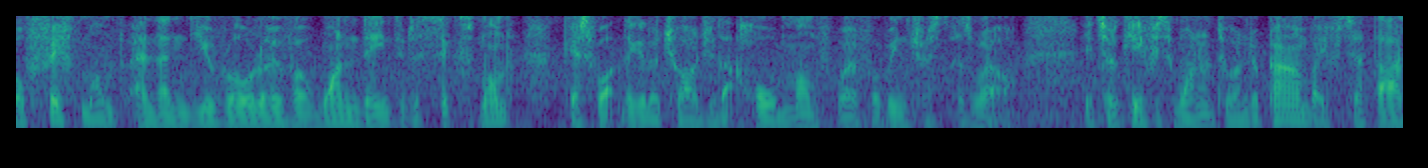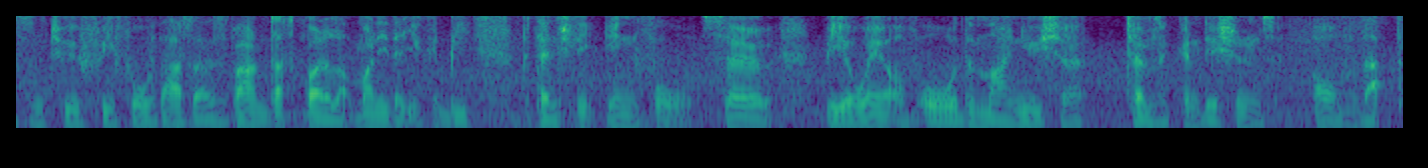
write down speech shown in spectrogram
or fifth month and then you roll over one day into the sixth month, guess what? They're going to charge you that whole month worth of interest as well. It's okay if it's one or two hundred pound, but if it's a thousand, two, three, four thousand pound, that's quite a lot of money that you could be potentially in for. So be aware of all the minutia terms and conditions of that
